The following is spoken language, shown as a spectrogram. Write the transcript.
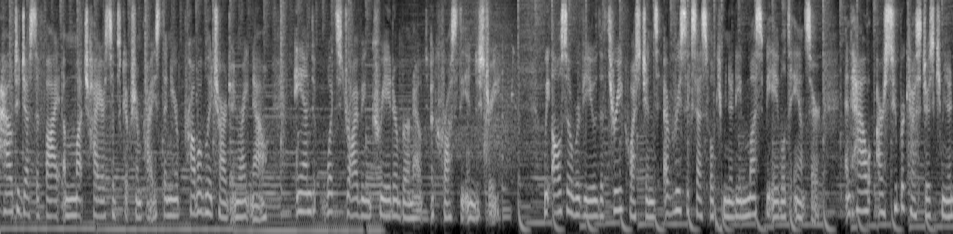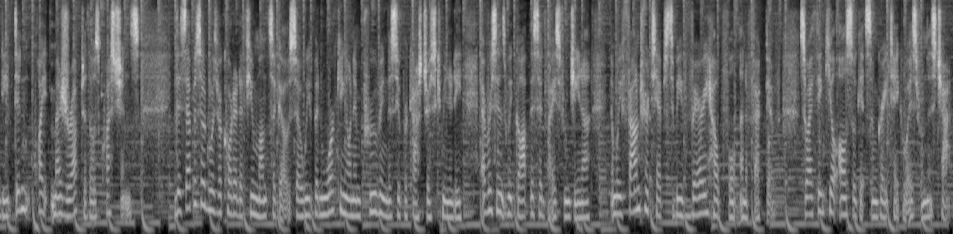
how to justify a much higher subscription price than you're probably charging right now, and what's driving creator burnout across the industry. We also review the three questions every successful community must be able to answer and how our Supercasters community didn't quite measure up to those questions. This episode was recorded a few months ago, so we've been working on improving the Supercasters community ever since we got this advice from Gina, and we found her tips to be very helpful and effective. So I think you'll also get some great takeaways from this chat.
